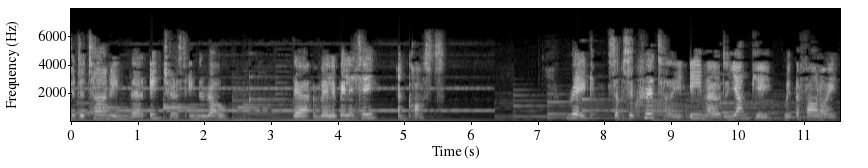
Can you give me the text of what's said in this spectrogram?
to determine their interest in the role, their availability, and costs. Rick subsequently emailed Yankee with the following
